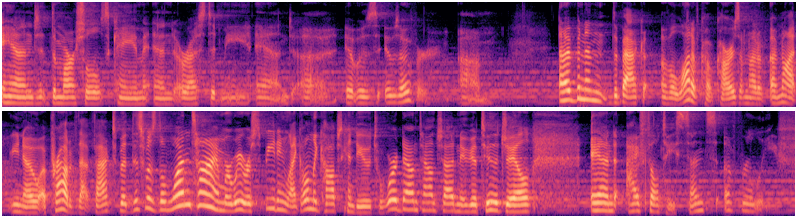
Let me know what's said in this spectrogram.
and the marshals came and arrested me, and uh, it was it was over. Um, and I've been in the back of a lot of cop cars. I'm not, I'm not, you know, a proud of that fact. But this was the one time where we were speeding like only cops can do toward downtown Chattanooga to the jail, and I felt a sense of relief.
